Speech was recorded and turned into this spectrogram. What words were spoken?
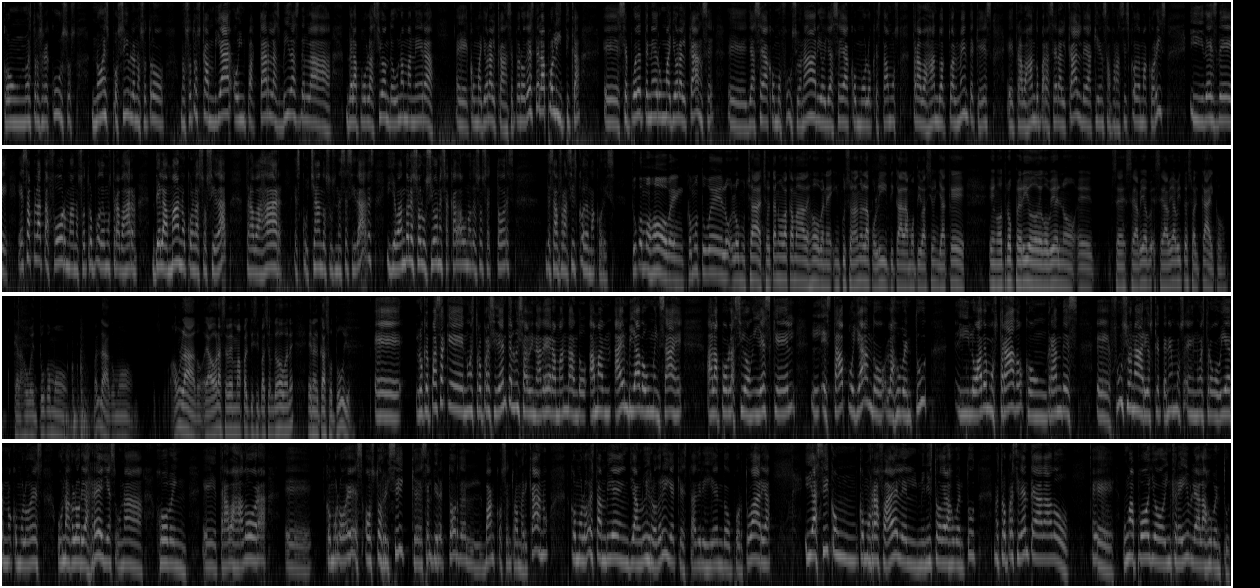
con nuestros recursos, no es posible nosotros, nosotros cambiar o impactar las vidas de la, de la población de una manera eh, con mayor alcance. Pero desde la política eh, se puede tener un mayor alcance, eh, ya sea como funcionario, ya sea como lo que estamos trabajando actualmente, que es eh, trabajando para ser alcalde aquí en San Francisco de Macorís. Y desde esa plataforma nosotros podemos trabajar de la mano con la sociedad, trabajar escuchando sus necesidades y llevándole soluciones a cada uno de esos sectores de San Francisco de Macorís. Tú como joven, ¿cómo tú ves los muchachos, esta nueva camada de jóvenes incursionando en la política, la motivación, ya que en otro periodo de gobierno eh, se, había, visto eso arcaico, que la juventud como, ¿verdad? Como a un lado, ahora se ve más participación de jóvenes en el caso tuyo. Eh, lo que pasa es que nuestro presidente Luis Abinader ha, mandando, ha enviado un mensaje a la población y es que él está apoyando la juventud y lo ha demostrado con grandes eh, funcionarios que tenemos en nuestro gobierno, como lo es una Gloria Reyes, una joven eh, trabajadora, eh, como lo es Osto Rizic, que es el director del Banco Centroamericano, como lo es también Jean Luis Rodríguez, que está dirigiendo Portuaria, y así con, como Rafael, el ministro de la Juventud, nuestro presidente ha dado eh, un apoyo increíble a la juventud.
